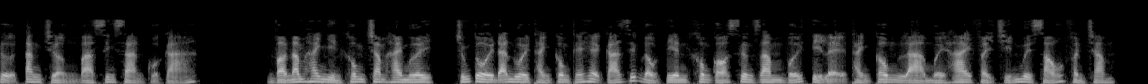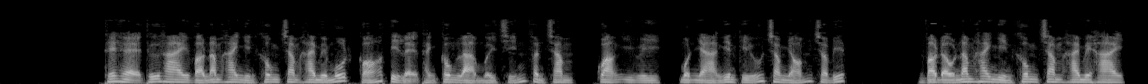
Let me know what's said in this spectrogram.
sự tăng trưởng và sinh sản của cá. Vào năm 2020, chúng tôi đã nuôi thành công thế hệ cá giết đầu tiên không có xương răm với tỷ lệ thành công là 12,96%. Thế hệ thứ hai vào năm 2021 có tỷ lệ thành công là 19%, Quang Yui, một nhà nghiên cứu trong nhóm cho biết. Vào đầu năm 2022,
